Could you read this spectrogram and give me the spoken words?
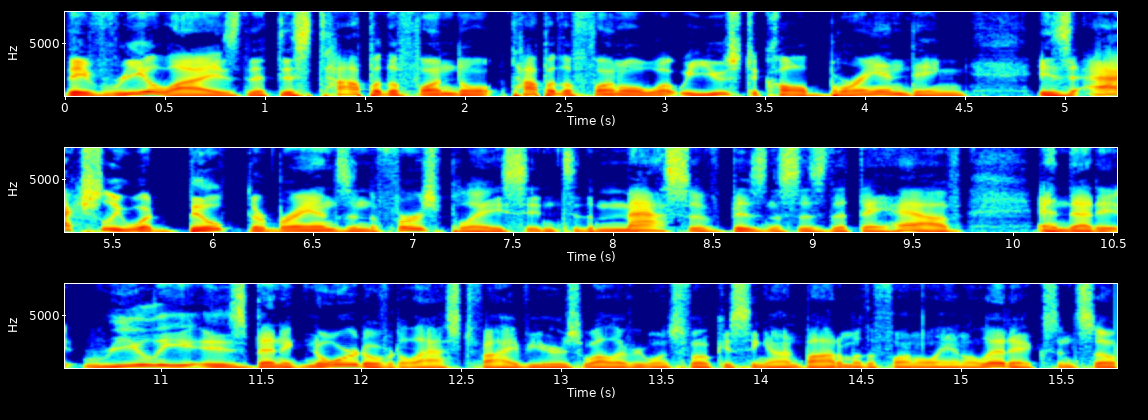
they've realized that this top of the funnel, top of the funnel, what we used to call branding, is actually what built their brands in the first place into the massive businesses that they have, and that it really has been ignored over the last five years while everyone's focusing on bottom of the funnel analytics. And so,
